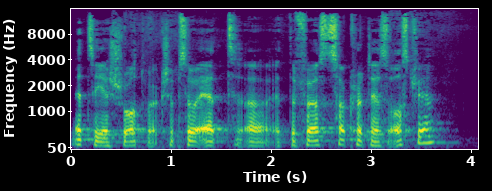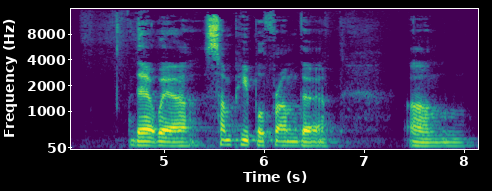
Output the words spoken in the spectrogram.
let's say a short workshop. So at uh, at the first Socrates Austria, there were some people from the um,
